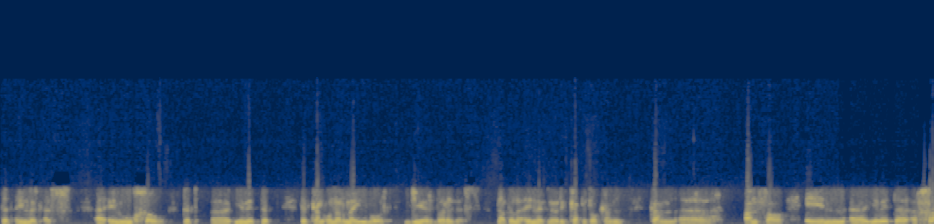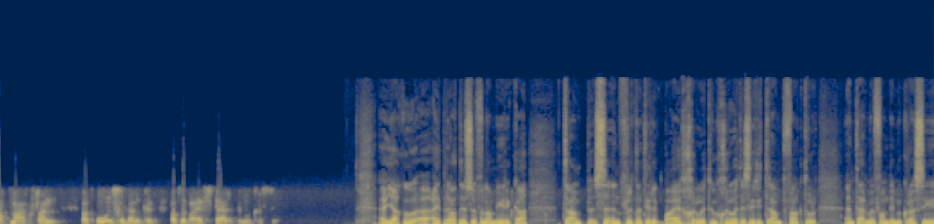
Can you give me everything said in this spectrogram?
dit eintlik is uh, en hoe gou dit uh, jy weet dit dit kan ondermyn word deur burgers dat hulle eintlik nou die capital kan kan uh aanval en uh jy weet 'n uh, grap maak van wat ons gedink het was 'n baie sterk demokrasie. Uh, Jaco, uh, hy praat net so van Amerika. Trump se invloed natuurlik baie groot. Hoe groot is hierdie Trump faktor in terme van demokrasie?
